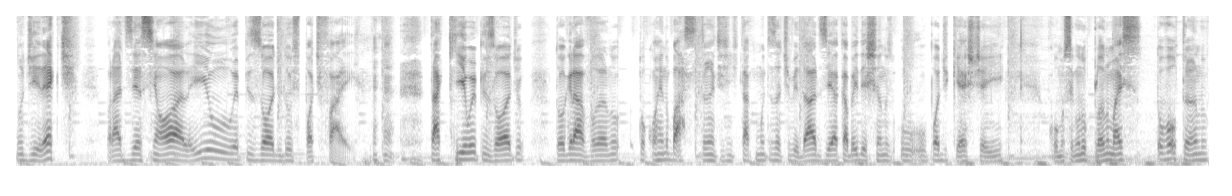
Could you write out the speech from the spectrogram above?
no direct para dizer assim, olha, e o episódio do Spotify? tá aqui o episódio, tô gravando, tô correndo bastante, a gente tá com muitas atividades e acabei deixando o, o podcast aí como segundo plano, mas tô voltando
